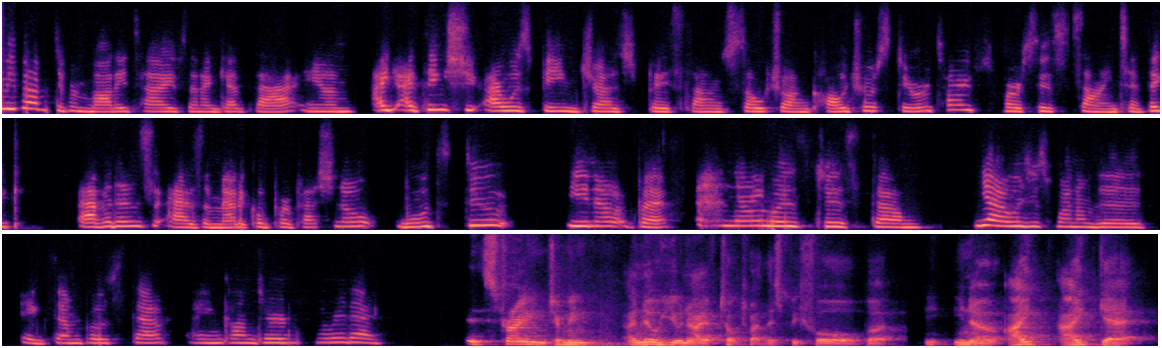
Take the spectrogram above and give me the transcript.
mean, people have different body types, and I get that. And I, I think she, I was being judged based on social and cultural stereotypes versus scientific evidence as a medical professional would do you know, but and I was just um yeah, it was just one of the examples that I encounter every day. It's strange. I mean, I know you and I have talked about this before, but you know, I I get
